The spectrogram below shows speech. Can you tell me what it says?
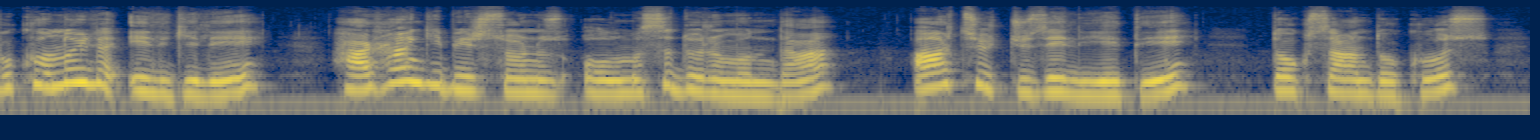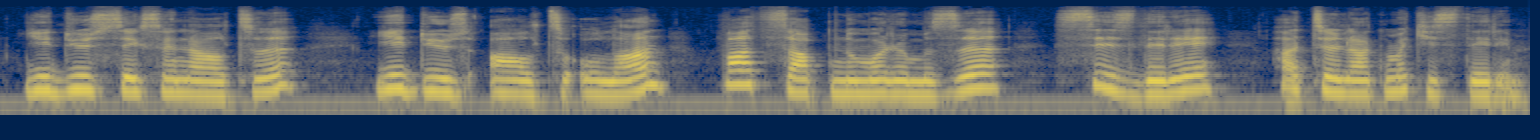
bu konuyla ilgili herhangi bir sorunuz olması durumunda artı 357 99 786 706 olan WhatsApp numaramızı sizlere hatırlatmak isterim.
